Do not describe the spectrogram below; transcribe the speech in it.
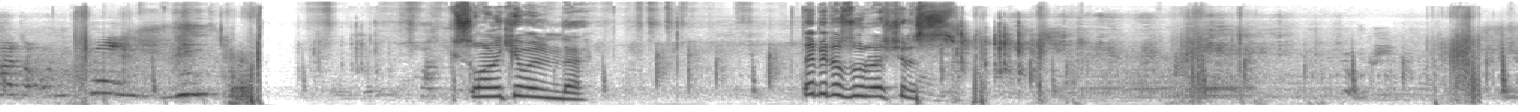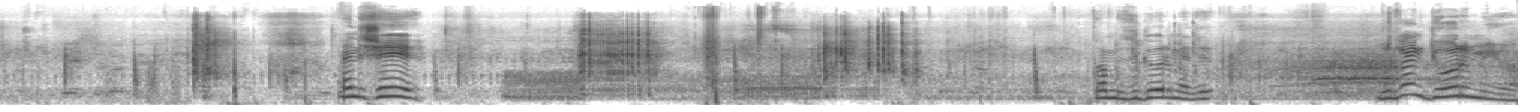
Hadi 12 olmuş. Yuh. Bir sonraki bölümde. De biraz uğraşırız. Hani şeyi. Tam bizi görmedi. Buradan görmüyor.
